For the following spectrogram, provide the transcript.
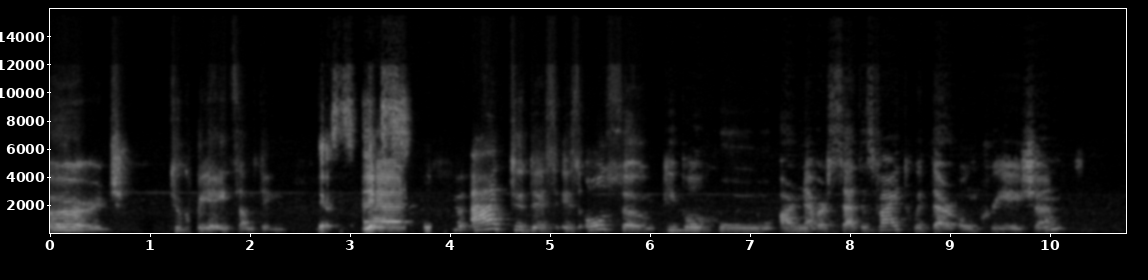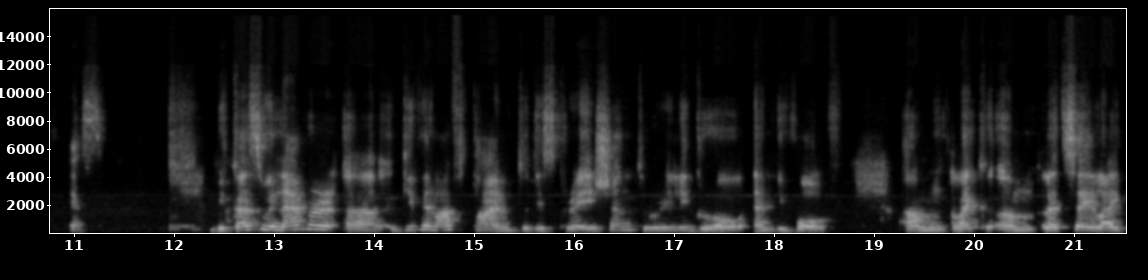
urge to create something. Yes. And yes. to add to this is also people who are never satisfied with their own creation. Yes because we never uh, give enough time to this creation to really grow and evolve um, like um, let's say like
